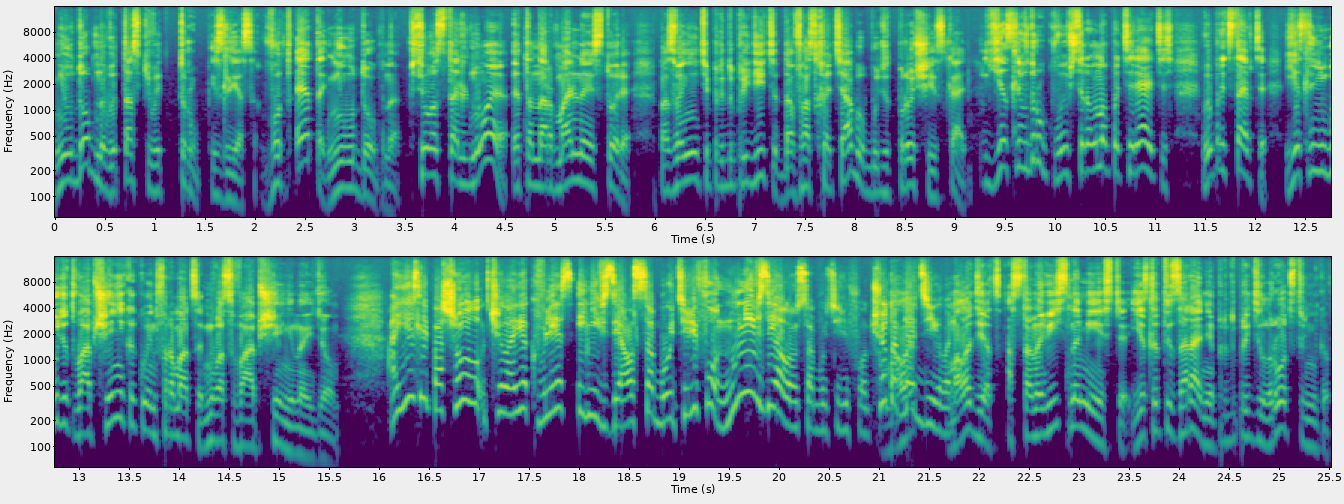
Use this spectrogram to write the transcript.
Неудобно вытаскивать труп из леса. Вот это неудобно. Все остальное это нормальная история. Позвоните, предупредите, да вас хотя бы будет проще искать. Если вдруг вы все равно потеряетесь, вы представьте, если не будет вообще никакой информации, мы вас вообще не найдем. А если пошел человек в лес и не взял с собой телефон? Ну, не взял он с собой телефон. Что тогда Молод- делать? Молодец. Остановись на месте. Если ты заранее предупредил родственников,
